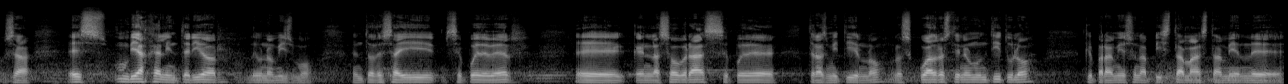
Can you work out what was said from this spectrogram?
O sea, es un viaje al interior de uno mismo. Entonces ahí se puede ver eh, que en las obras se puede transmitir, ¿no? Los cuadros tienen un título que para mí es una pista más también de,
